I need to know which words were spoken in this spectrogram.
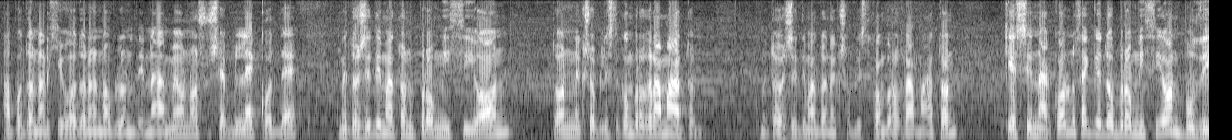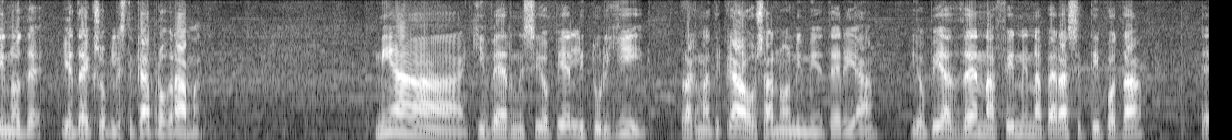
από τον αρχηγό των ενόπλων δυνάμεων όσους εμπλέκονται με το ζήτημα των προμηθειών των εξοπλιστικών προγραμμάτων. Με το ζήτημα των εξοπλιστικών προγραμμάτων και συνακόλουθα και των προμηθειών που δίνονται για τα εξοπλιστικά προγράμματα μια κυβέρνηση η οποία λειτουργεί πραγματικά ως ανώνυμη εταιρεία η οποία δεν αφήνει να περάσει τίποτα ε,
